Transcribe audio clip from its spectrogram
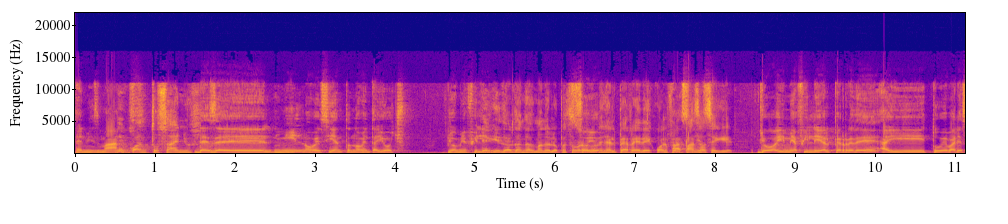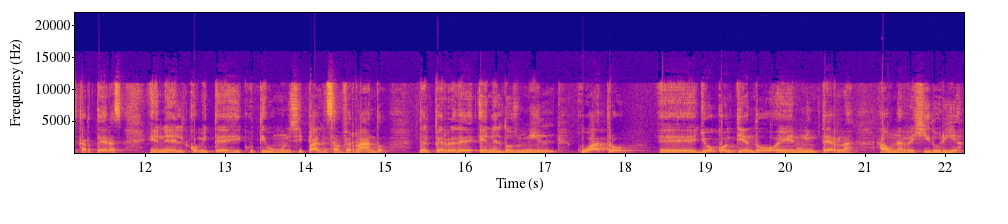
en mis manos. ¿De cuántos años? Desde el 1998. Yo me afilié. Seguidor de Andrés Manuel López Obrador en el PRD. ¿Cuál fue el paso a seguir? Yo ahí me afilié al PRD, ahí tuve varias carteras en el Comité Ejecutivo Municipal de San Fernando del PRD. En el 2004 eh, yo contiendo en una interna a una regiduría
